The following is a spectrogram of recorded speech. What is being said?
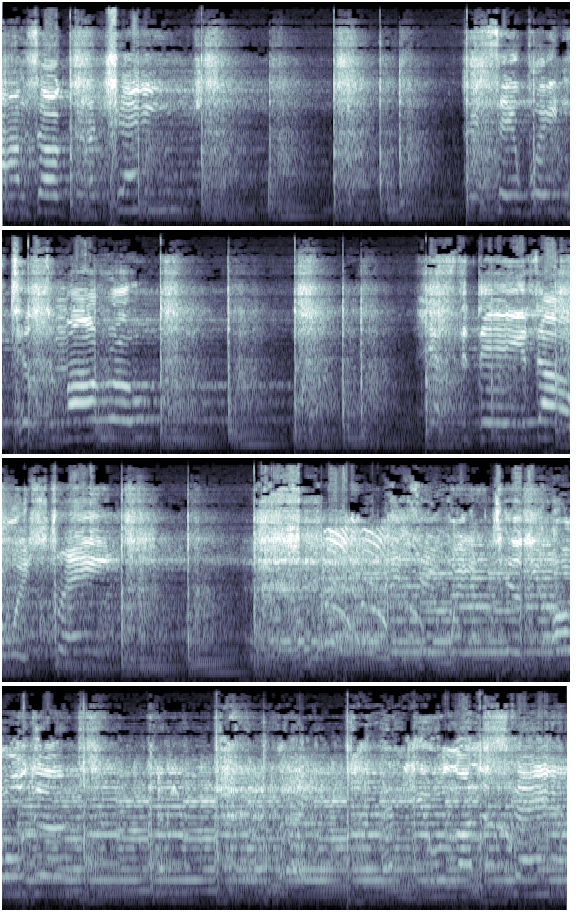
Times are gonna change. They say wait until tomorrow. Yesterday is always strange. They say wait until you're older, and you will understand.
